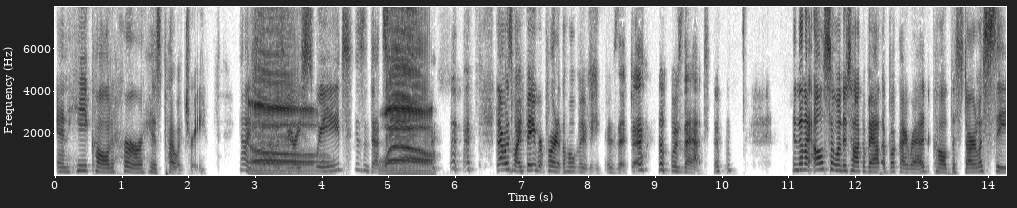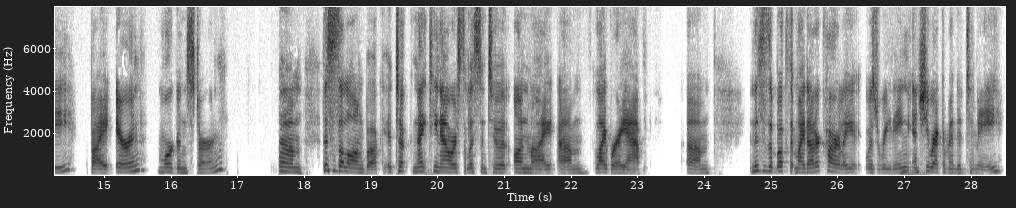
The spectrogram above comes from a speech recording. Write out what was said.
and he called her his poetry. And I just thought that was very Oh, sweet. Isn't that sweet? wow. that was my favorite part of the whole movie is that was that and then i also want to talk about a book i read called the starless sea by erin morgenstern um, this is a long book it took 19 hours to listen to it on my um, library app um, and this is a book that my daughter carly was reading and she recommended to me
